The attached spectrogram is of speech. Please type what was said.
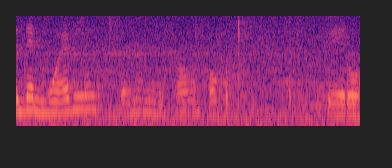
Venden muebles, venden de todo un poco. Pero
